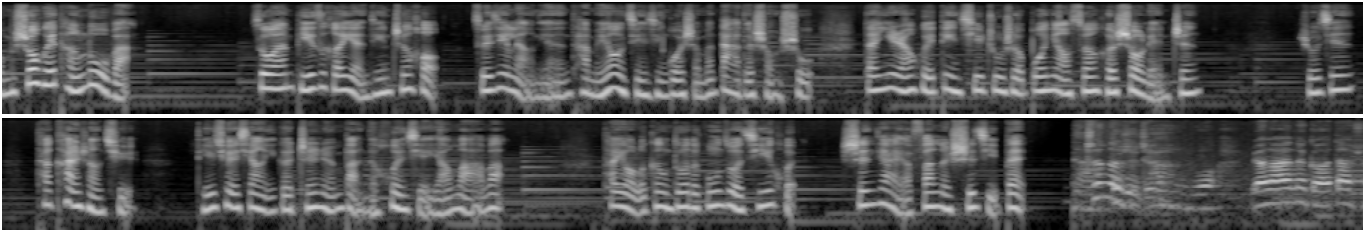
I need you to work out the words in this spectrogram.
我们说回腾露吧，做完鼻子和眼睛之后。最近两年，他没有进行过什么大的手术，但依然会定期注射玻尿酸和瘦脸针。如今，他看上去的确像一个真人版的混血洋娃娃。他有了更多的工作机会，身价也翻了十几倍，真的是差很多。原来那个大学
